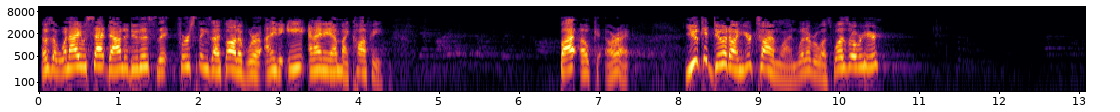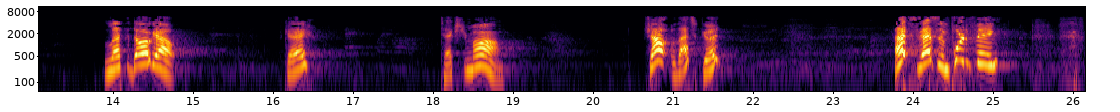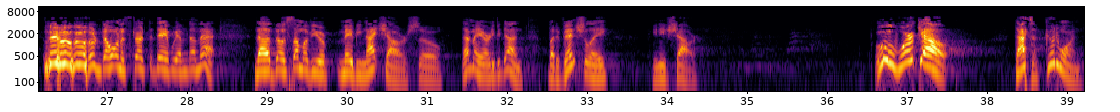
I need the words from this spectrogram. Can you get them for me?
That was when I sat down to do this. The first things I thought of were I need to eat and I need to have my coffee. But okay, all right. You could do it on your timeline, whatever it was. What was over here? Let the dog out. Okay. Text your mom. Shout. Well, that's good. That's, that's an important thing. We don't want to start the day if we haven't done that. Now, though some of you are maybe night showers, so that may already be done. But eventually, you need a shower. Ooh, workout. That's a good one.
